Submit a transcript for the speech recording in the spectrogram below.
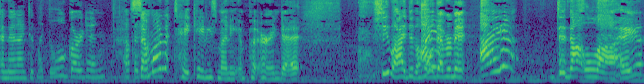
And then I did like the little garden up. At Someone take Katie's money and put her in debt. She lied to the whole I- government. I did not lie.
